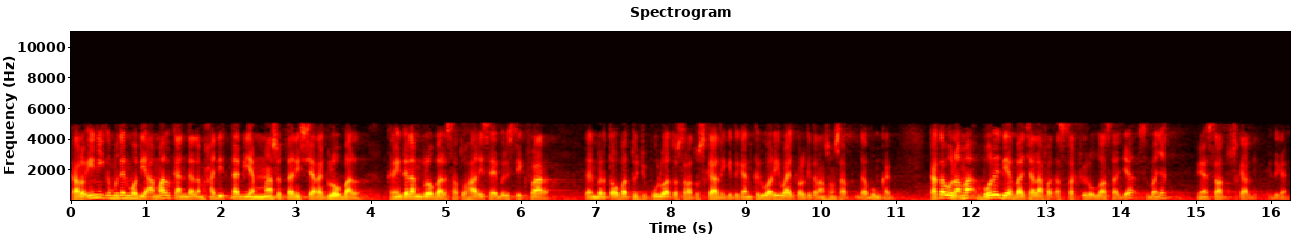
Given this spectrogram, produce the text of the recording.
Kalau ini kemudian mau diamalkan dalam hadis Nabi yang masuk dari secara global. Karena ini dalam global, satu hari saya beristighfar dan bertobat 70 atau 100 kali gitu kan. Kedua riwayat kalau kita langsung gabungkan. Kata ulama, boleh dia baca lafaz astagfirullah saja sebanyak ya 100 kali gitu kan.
